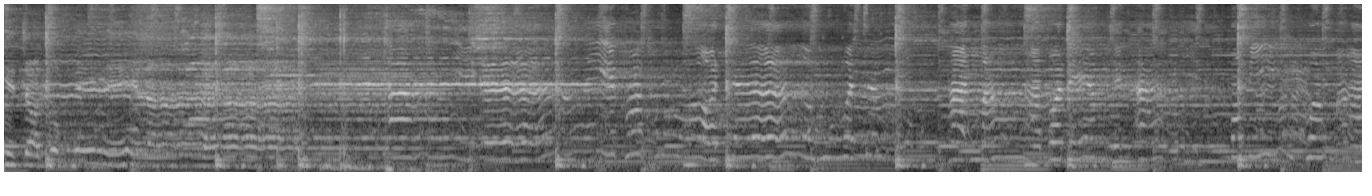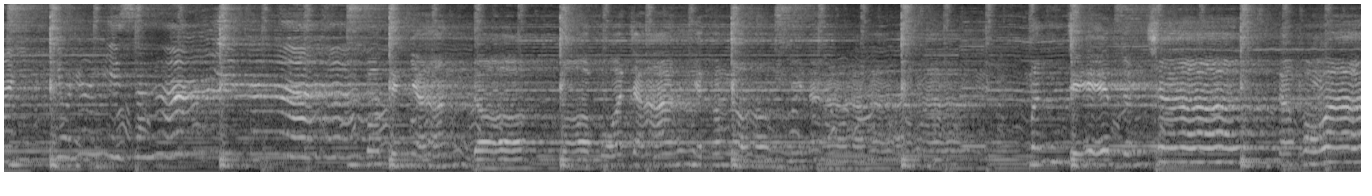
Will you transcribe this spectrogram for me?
หัวใจผ่านมาบ่แนมเห็นอายบ่มีความหมายอยู่ในสายตาบ่เป็นยังดอกบอกหัวใจของน้องนี่นามันเจ็บจนช้าก็เพราะว่า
